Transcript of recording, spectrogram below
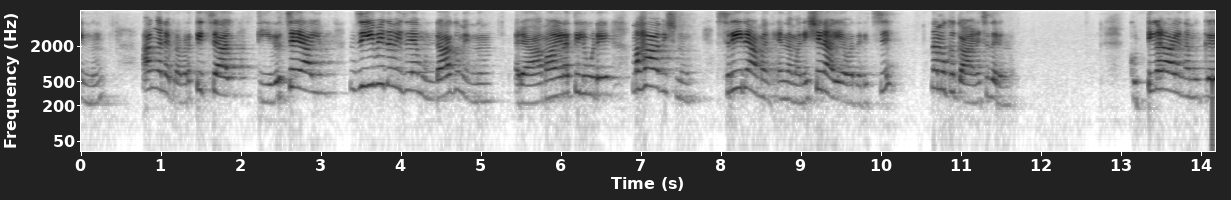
എന്നും അങ്ങനെ പ്രവർത്തിച്ചാൽ തീർച്ചയായും ജീവിത വിജയം ഉണ്ടാകുമെന്നും രാമായണത്തിലൂടെ മഹാവിഷ്ണു ശ്രീരാമൻ എന്ന മനുഷ്യനായി അവതരിച്ച് നമുക്ക് കാണിച്ചു തരുന്നു. കുട്ടികളായ നമുക്ക്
